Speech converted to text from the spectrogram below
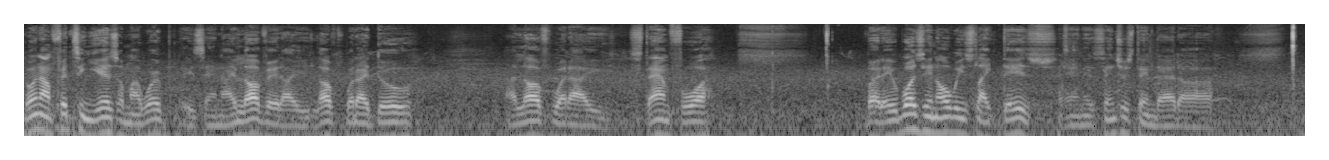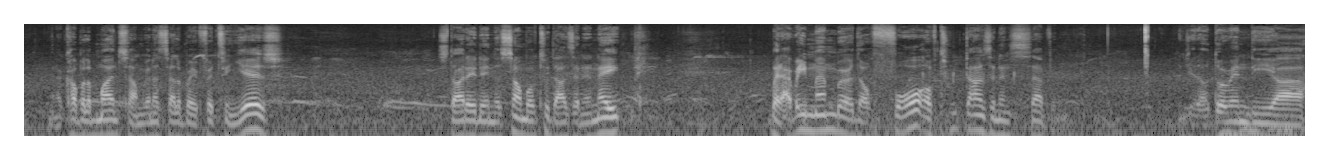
going on 15 years of my workplace and I love it. I love what I do. I love what I stand for. But it wasn't always like this. And it's interesting that uh, in a couple of months I'm going to celebrate 15 years. Started in the summer of 2008. But I remember the fall of 2007. You know, during the, uh,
